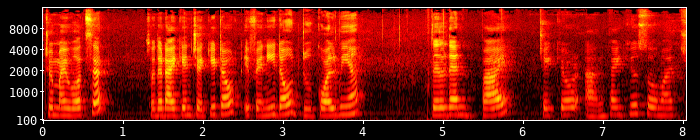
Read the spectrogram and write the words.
to my WhatsApp so that I can check it out. If any doubt, do call me up. Till then, bye. Take care and thank you so much.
